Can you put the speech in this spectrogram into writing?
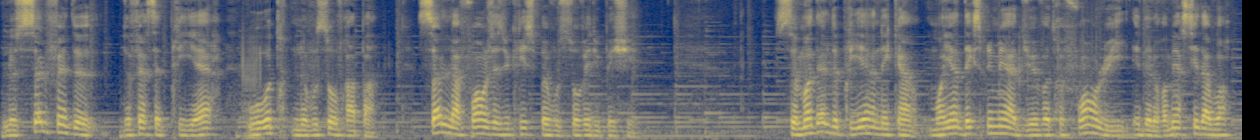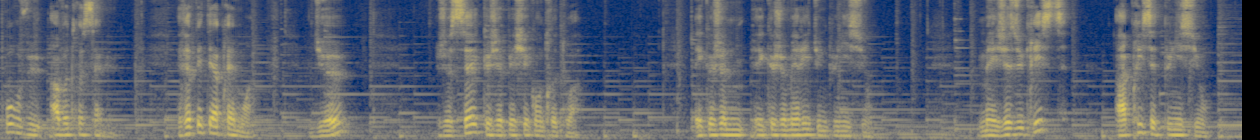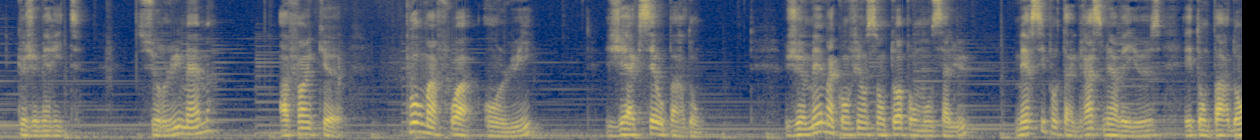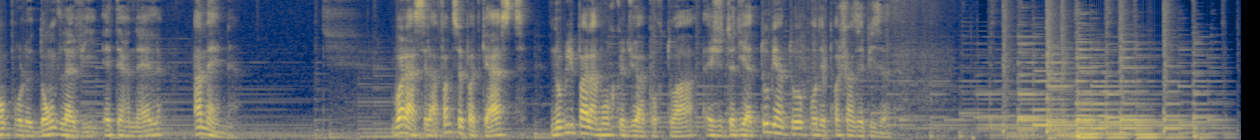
Le seul fait de, de faire cette prière ou autre ne vous sauvera pas. Seule la foi en Jésus-Christ peut vous sauver du péché. Ce modèle de prière n'est qu'un moyen d'exprimer à Dieu votre foi en lui et de le remercier d'avoir pourvu à votre salut. Répétez après moi. Dieu, je sais que j'ai péché contre toi et que, je, et que je mérite une punition. Mais Jésus-Christ a pris cette punition que je mérite sur lui-même afin que, pour ma foi en lui, j'ai accès au pardon. Je mets ma confiance en toi pour mon salut. Merci pour ta grâce merveilleuse et ton pardon pour le don de la vie éternelle. Amen. Voilà, c'est la fin de ce podcast. N'oublie pas l'amour que Dieu a pour toi et je te dis à tout bientôt pour des prochains épisodes.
